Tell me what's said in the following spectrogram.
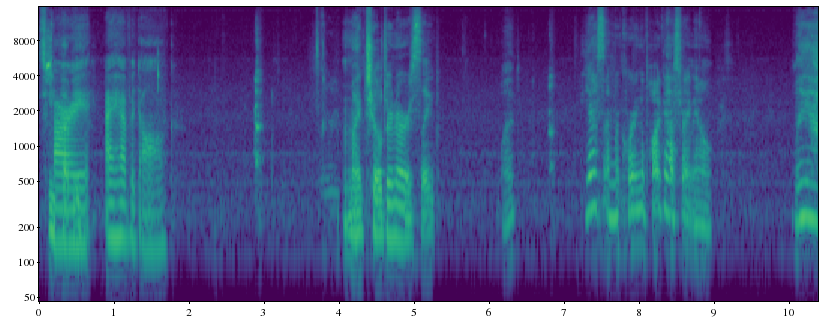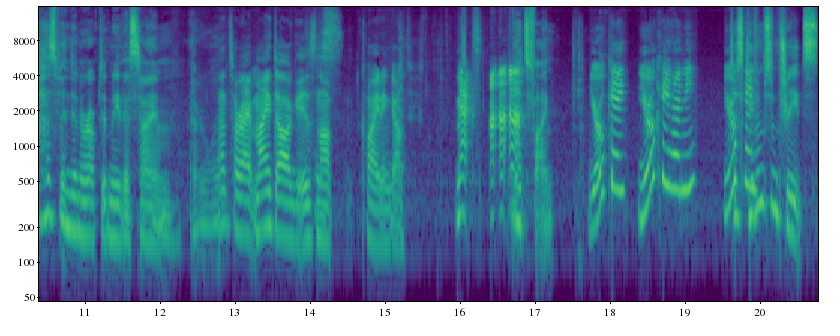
Sweet Sorry, puppy. I have a dog. My children are asleep. What? Yes, I'm recording a podcast right now. My husband interrupted me this time. Everyone. That's all right. My dog is not quieting down. Max, uh-uh. it's fine. You're okay. You're okay, honey. You're okay. Just okay. give him some treats.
